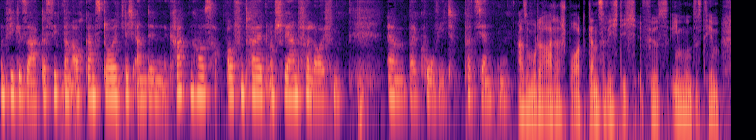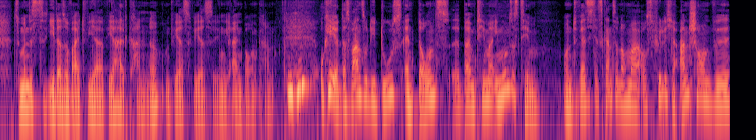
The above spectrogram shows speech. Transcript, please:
Und wie gesagt, das sieht man auch ganz deutlich an den Krankenhausaufenthalten und schweren Verläufen ähm, bei Covid-Patienten. Also moderater Sport, ganz wichtig fürs Immunsystem. Zumindest jeder so weit, wie er, wie er halt kann ne? und wie er, es, wie er es irgendwie einbauen kann. Mhm. Okay, das waren so die Do's and Don'ts äh, beim Thema Immunsystem. Und wer sich das Ganze nochmal ausführlicher anschauen will,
